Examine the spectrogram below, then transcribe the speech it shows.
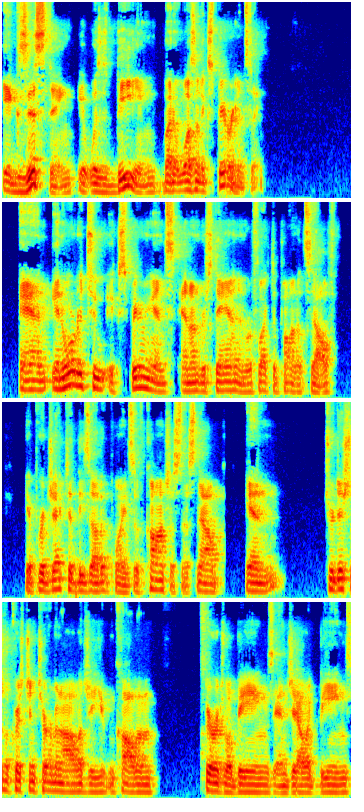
existing, it was being, but it wasn't experiencing. And in order to experience and understand and reflect upon itself, it projected these other points of consciousness. Now, in traditional Christian terminology, you can call them spiritual beings, angelic beings.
